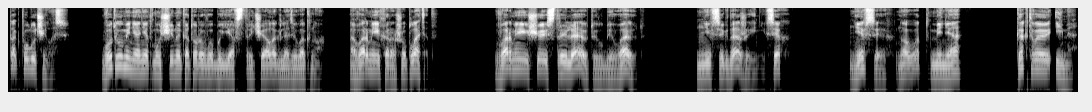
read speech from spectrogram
Так получилось. Вот и у меня нет мужчины, которого бы я встречала, глядя в окно. А в армии хорошо платят. В армии еще и стреляют, и убивают. Не всегда же и не всех. Не всех, но вот меня. Как твое имя?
